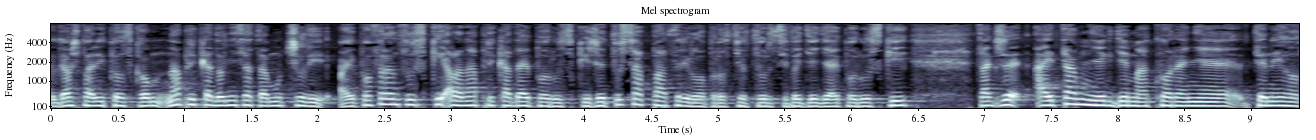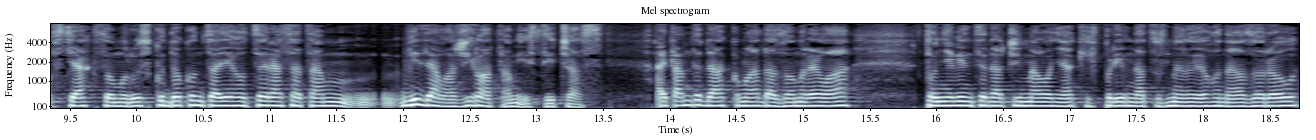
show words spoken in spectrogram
Gašparikovskom, napríklad oni sa tam učili aj po francúzsky, ale napríklad aj po rusky, že tu sa patrilo proste v Turci vedieť aj po rusky, takže aj tam niekde má korene ten jeho vzťah k tomu Rusku, dokonca jeho dcera sa tam vydala, žila tam istý čas. Aj tam teda ako mladá zomrela, to neviem teda, či malo nejaký vplyv na tú zmenu jeho názorov,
